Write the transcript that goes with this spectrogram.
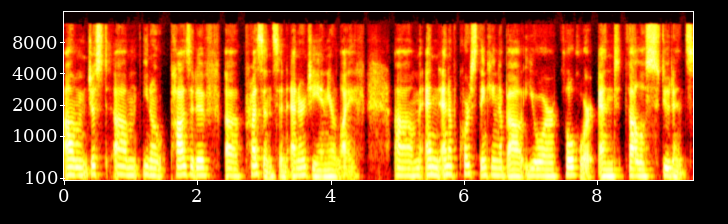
um, just, um, you know, positive uh, presence and energy in your life? Um, and, and of course, thinking about your cohort and fellow students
